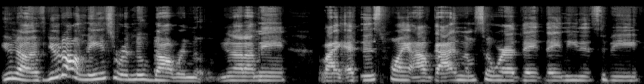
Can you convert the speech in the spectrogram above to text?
you know, if you don't need to renew, don't renew. You know what I mean? Like at this point, I've gotten them to where they they needed to be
